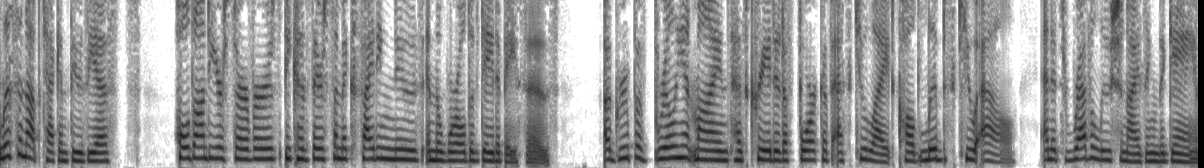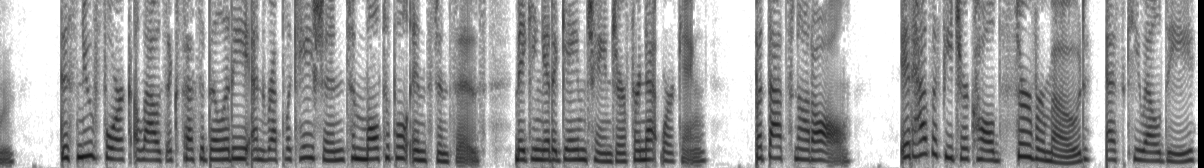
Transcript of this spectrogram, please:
Listen up, tech enthusiasts. Hold on to your servers because there's some exciting news in the world of databases. A group of brilliant minds has created a fork of SQLite called libsql, and it's revolutionizing the game. This new fork allows accessibility and replication to multiple instances, making it a game changer for networking. But that's not all. It has a feature called Server Mode, SQLD,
